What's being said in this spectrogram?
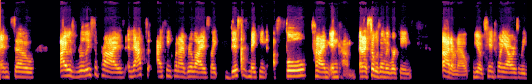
And so I was really surprised. And that's, I think, when I realized like this is making a full time income. And I still was only working, I don't know, you know, 10, 20 hours a week,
